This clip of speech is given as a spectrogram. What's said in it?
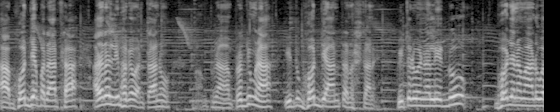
ಆ ಭೋಜ್ಯ ಪದಾರ್ಥ, ಅದರಲ್ಲಿ ಭಗವಂತನು ಪ್ರ- ಪ್ರದ್ಯುಮ್ನ ಇದು ಭೋಜ್ಯ ಅಂತ ಅನ್ನಿಸ್ತಾನೆ. ಪಿತೃವಿನಲ್ಲಿದ್ದು ಭೋಜನ ಮಾಡುವ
